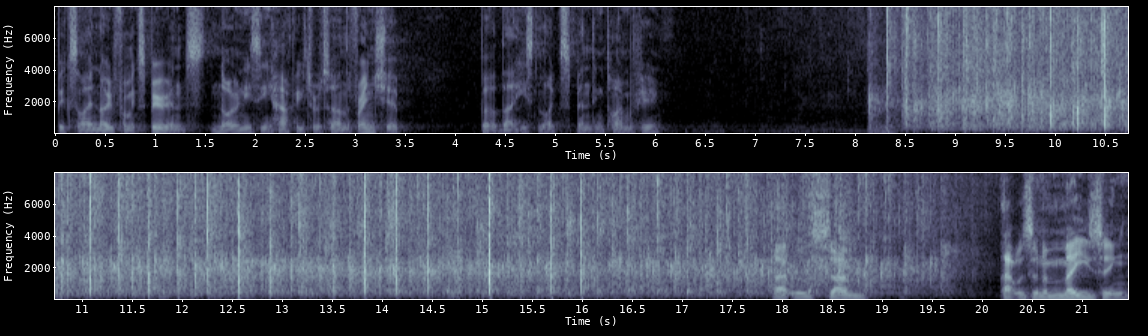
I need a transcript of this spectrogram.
Because I know from experience, not only is He happy to return the friendship, but that He's like spending time with you. That was, um, that was an amazing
